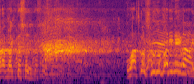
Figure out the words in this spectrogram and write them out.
খারাপ লাগতেছে। ও আজকাল শুরু করি নেই ভাই।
